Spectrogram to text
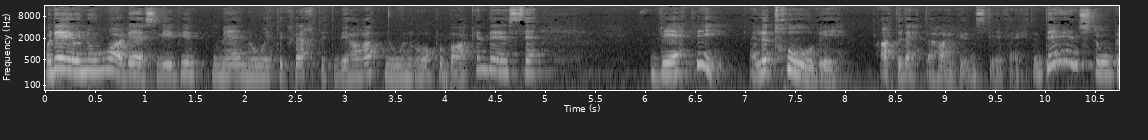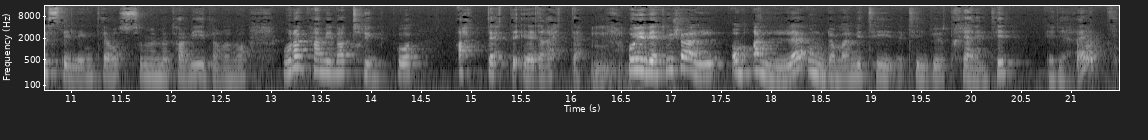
Og det er jo noe av det som vi har begynt med nå etter hvert, etter vi har hatt noen år på baken. Det er å se Vet vi, eller tror vi, at dette har en gunstig effekt? Det er en stor bestilling til oss som vi må ta videre nå. Hvordan kan vi være trygge på at dette er det rette? Og vi vet jo ikke om alle ungdommene vi tilbyr trening til, er det rett?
